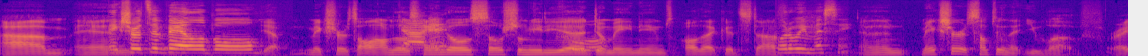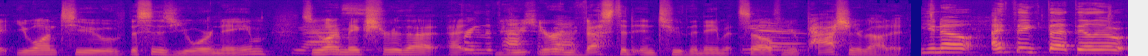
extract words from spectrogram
Um, and Make sure it's available. Yep. Make sure it's all on those Got it. handles, social media, Cool. domain names, all that good stuff. What are we missing? and then make sure it's something that you love, right? You want to. This is your name, so you want to make sure that at- you, you're back. invested into the name itself and you're passionate about it. You know, I think that the other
